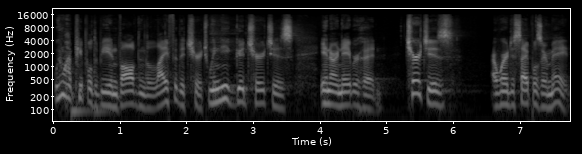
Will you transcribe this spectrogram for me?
we want people to be involved in the life of the church. We need good churches in our neighborhood. Churches are where disciples are made.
